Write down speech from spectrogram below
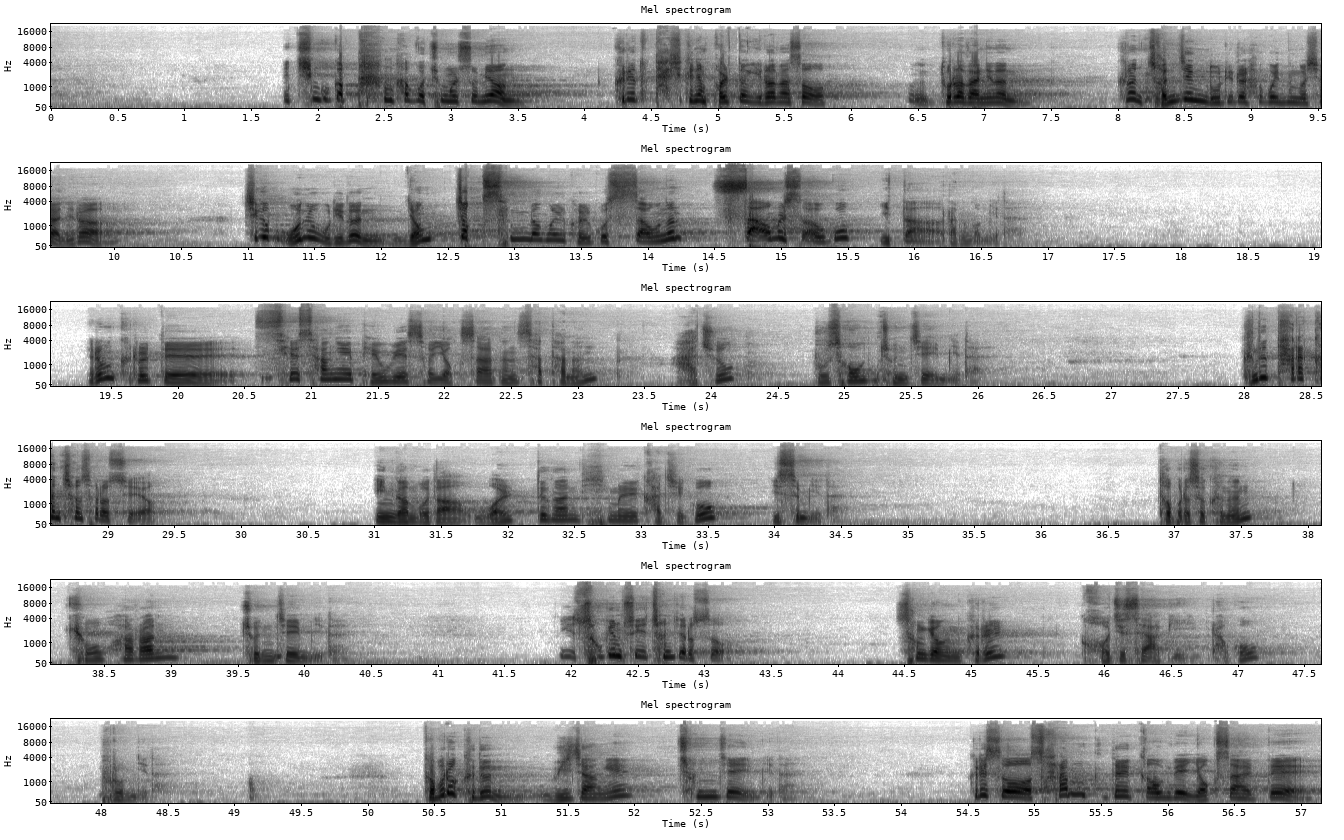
친구가 팡 하고 총을 쏘면 그래도 다시 그냥 벌떡 일어나서 돌아다니는 그런 전쟁 놀이를 하고 있는 것이 아니라 지금 오늘 우리는 영적 생명을 걸고 싸우는 싸움을 싸우고 있다라는 겁니다. 여러분, 그럴 때 세상의 배후에서 역사하는 사탄은 아주 무서운 존재입니다. 그는 타락한 천사로서요, 인간보다 월등한 힘을 가지고 있습니다. 더불어서 그는 교활한 존재입니다. 이 속임수의 천재로서 성경은 그를 거짓의 아비라고 부릅니다. 더불어 그는 위장의 천재입니다. 그래서 사람들 가운데 역사할 때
